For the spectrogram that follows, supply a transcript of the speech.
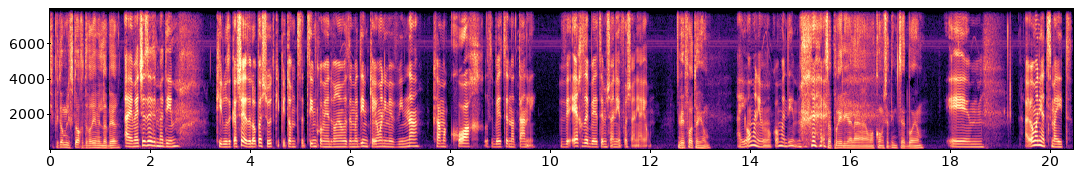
שפתאום לפתוח דברים ולדבר? האמת שזה מדהים. כאילו זה קשה, זה לא פשוט, כי פתאום צצים כל מיני דברים, אבל זה מדהים, כי היום אני מבינה כמה כוח זה בעצם נתן לי. ואיך זה בעצם שאני איפה שאני היום. ואיפה את היום? היום אני במקום מדהים. ספרי לי על המקום שאת נמצאת בו היום. אמ, היום אני עצמאית.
